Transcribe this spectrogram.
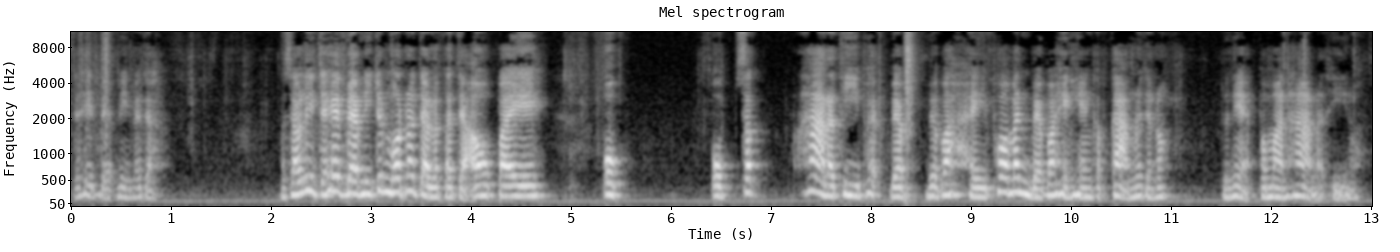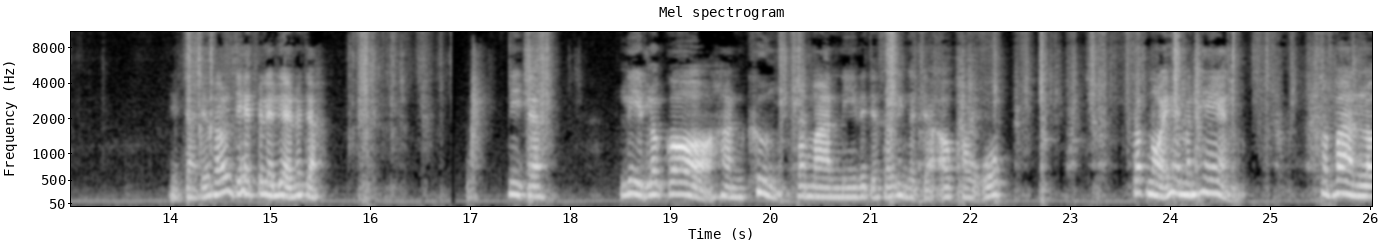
จะเฮ็ดแบบนี้นะจ๊ะซาวลินจะเฮ็ดแบบนี้จนหมดนะจ๊ะแล้วก็จะเอาไปอบอบสักห้านาทีแบบแบบว่าให้พ่อมันแบบว่าแห้งๆกับกล้ามนะจ้ะเนาะเดี๋ยวเนี่ยประมาณห้านาทีเนาะ นี่จ้ะเดี๋ยวเขาจะเฮ็ดไปเรื่อยๆนะจ้ะนี่จ้ะรีดแล้วก็หั่นครึ่งประมาณนี้เดี๋ยวจะซาลิงก็จะเอาเขาอบสักหน่อยให้มันแห้ง ถ้าบ้านเรา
